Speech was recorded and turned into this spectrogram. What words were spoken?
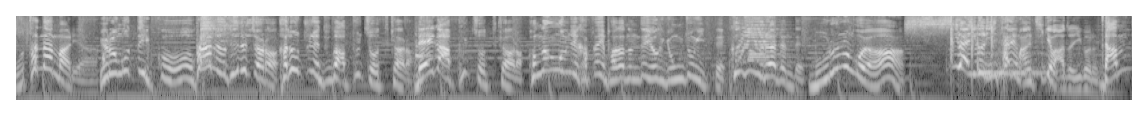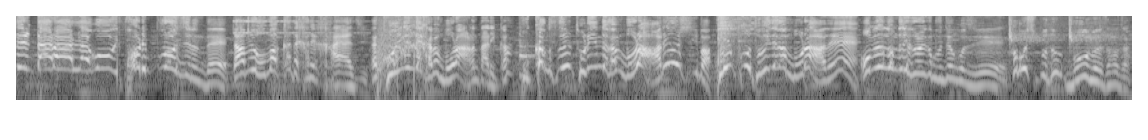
못한단 말이야. 이런 것도 있고 사람이 어떻게 될 줄 알아? 가족 중에 누가 아플지 어떻게 알아? 내가 아플지 어떻게 알아? 건강검진 갑자기 받았는데 여기 용종이 있대. 큰 수술 해야 된대. 모르는 거야. 씨야 이건 인스타에 망치게 맞아 이거는. 남들 따라 하려고 펄이 부러지는데 남의 오마카세 가니 가야지. 야, 돈 있는데 가면 뭐라 안 한다니까? 호캉스? 돈 있는데 가면 뭐라 안 해요 씨발. 골프 돈 있는데 가면 뭐라 안 해. 없는 놈들이 그러니까 문제인 거지. 하고 싶어도 모으면서 하자.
